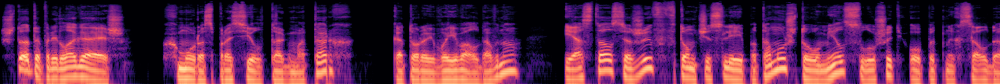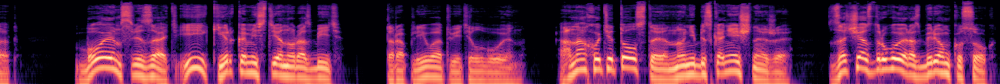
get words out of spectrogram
Что ты предлагаешь? — хмуро спросил Тагматарх, который воевал давно и остался жив в том числе и потому, что умел слушать опытных солдат. «Боем связать и кирками стену разбить». — торопливо ответил воин. «Она хоть и толстая, но не бесконечная же. За час-другой разберем кусок.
